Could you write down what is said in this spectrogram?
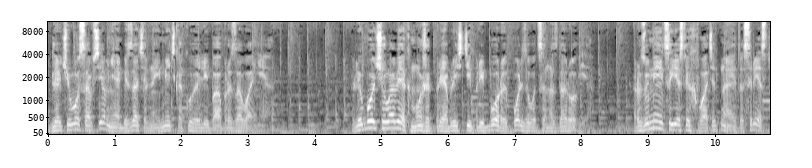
Для чего совсем не обязательно иметь какое-либо образование. Любой человек может приобрести прибор и пользоваться на здоровье. Разумеется, если хватит на это средств.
